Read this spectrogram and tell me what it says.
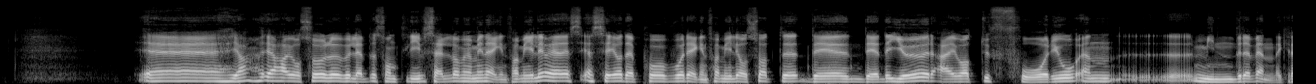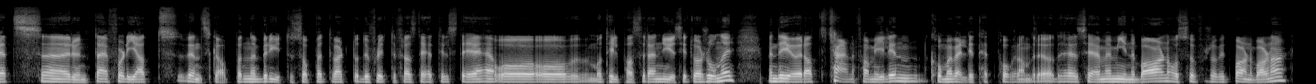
Eh, ja, jeg har jo også levd et sånt liv selv og med min egen familie. og jeg, jeg, ser jo det på vår egen familie også, at det, det, det gjør er jo at du får jo en eh, mindre vennekrets eh, rundt deg, fordi at vennskapene brytes opp etter hvert, og du flytter fra sted til sted og, og må tilpasse deg nye situasjoner. Men det gjør at kjernefamilien kommer veldig tett på hverandre. og Det ser jeg med mine barn, også for så vidt barnebarna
